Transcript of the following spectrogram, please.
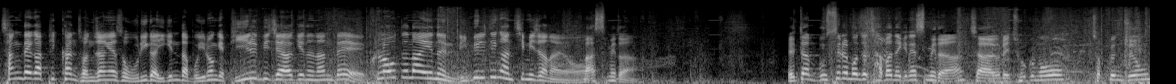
상대가 픽한 전장에서 우리가 이긴다 뭐 이런 게 비일비재하기는 한데 클라우드9은 리빌딩한 팀이잖아요. 맞습니다. 일단 무스를 먼저 잡아내긴 했습니다. 자, 우리 조금호 접근 중.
